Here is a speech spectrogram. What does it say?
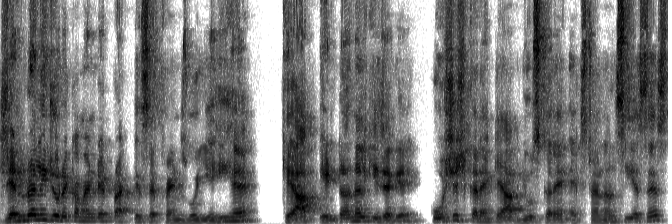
जनरली जो रिकमेंडेड प्रैक्टिस है फ्रेंड्स वो यही है। कि आप इंटरनल की जगह कोशिश करें कि आप यूज़ करें एक्सटर्नल सीएसएस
